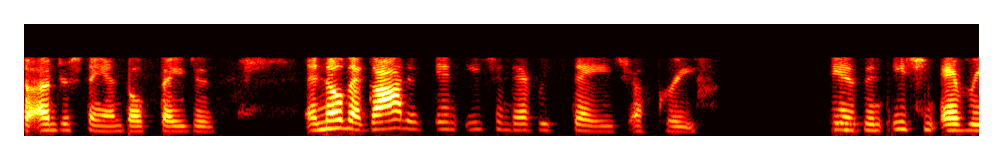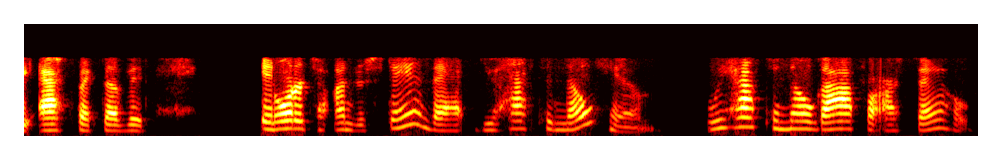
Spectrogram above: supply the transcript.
to understand those stages and know that God is in each and every stage of grief. He is in each and every aspect of it. In order to understand that, you have to know Him. We have to know God for ourselves.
